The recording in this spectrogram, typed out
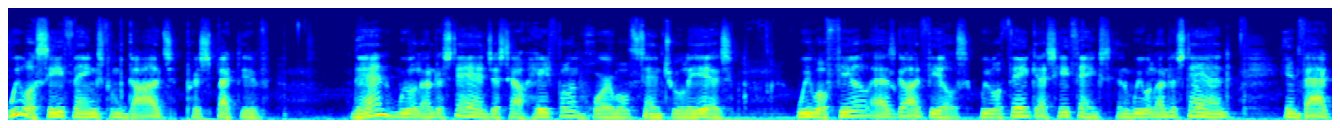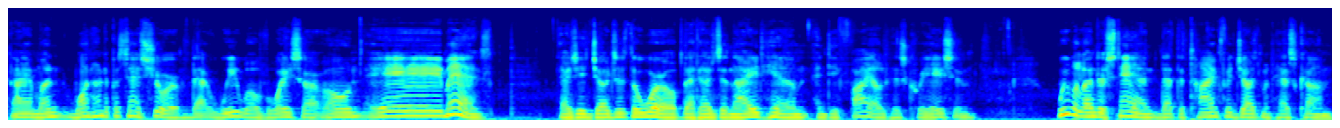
We will see things from God's perspective. Then we will understand just how hateful and horrible sin truly is. We will feel as God feels. We will think as He thinks, and we will understand. In fact, I am 100% sure that we will voice our own amens as He judges the world that has denied Him and defiled His creation. We will understand that the time for judgment has come.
